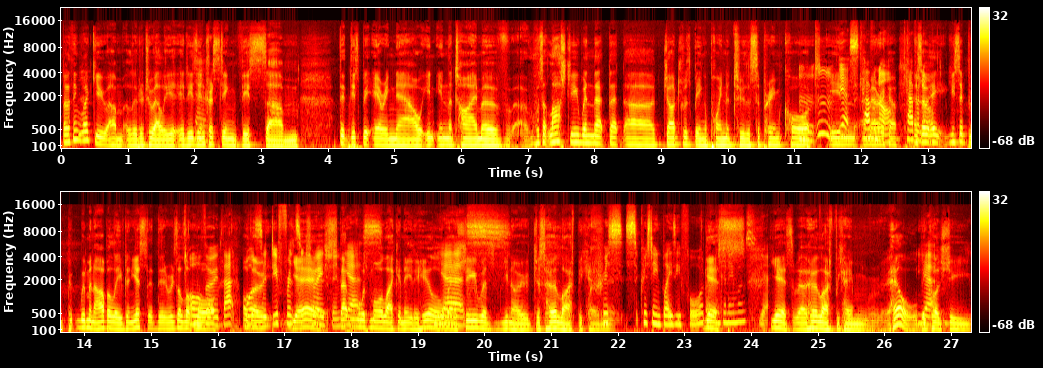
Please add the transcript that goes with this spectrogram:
But I think, like you um, alluded to, Elliot, it is Yeah. interesting this. Um, th- this be airing now in, in the time of uh, was it last year when that that uh, judge was being appointed to the Supreme Court Mm, mm, in yes, Kavanaugh, America? And so uh, you said p- p- women are believed, and yes, there is a lot more. Although that was a different yes, situation, That yes. was more like Anita Hill, where she was, you know, just her life became. Chris, Christine Blasey Ford, yes, I think her name was. Yeah. Yes, her life became hell Yeah. because she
